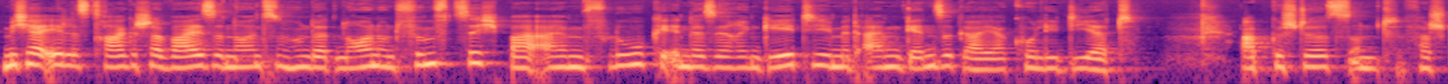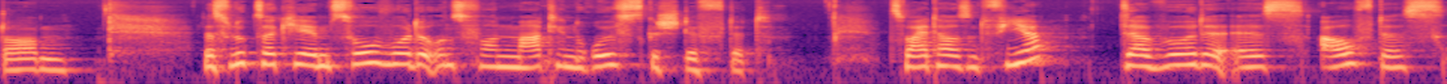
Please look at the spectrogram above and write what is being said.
Michael ist tragischerweise 1959 bei einem Flug in der Serengeti mit einem Gänsegeier kollidiert, abgestürzt und verstorben. Das Flugzeug hier im Zoo wurde uns von Martin Rülfs gestiftet. 2004, da wurde es auf das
